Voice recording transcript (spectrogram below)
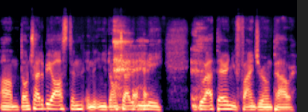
Um, don't try to be Austin and you don't try to be me. You go out there and you find your own power.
